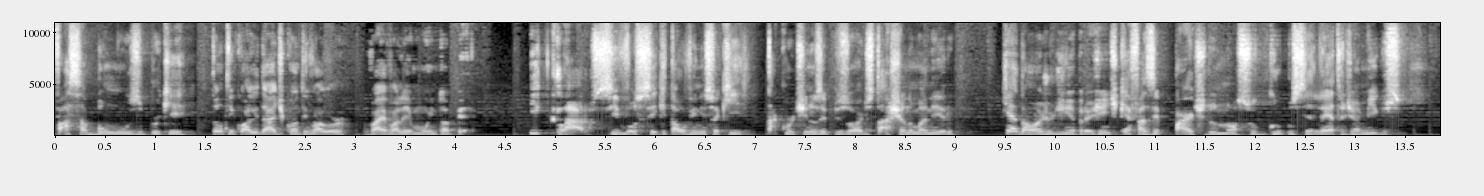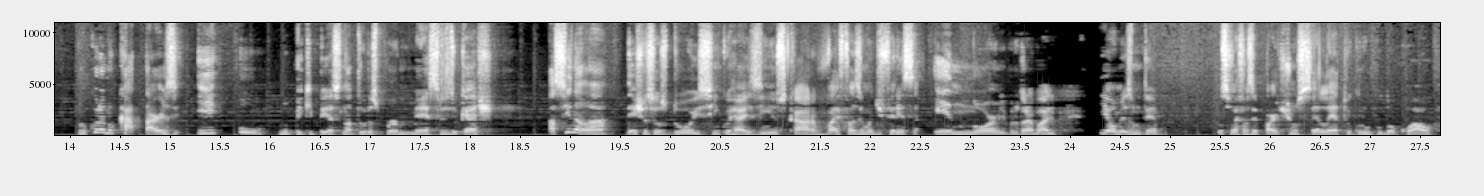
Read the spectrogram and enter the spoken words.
faça bom uso, porque tanto em qualidade quanto em valor vai valer muito a pena. E claro, se você que tá ouvindo isso aqui, tá curtindo os episódios, tá achando maneiro, quer dar uma ajudinha pra gente, quer fazer parte do nosso grupo seleto de amigos, procura no Catarse e ou no PicPay Assinaturas por Mestres do Cash. Assina lá, deixa os seus dois, cinco reaisinhos, cara, vai fazer uma diferença enorme pro trabalho e ao mesmo tempo você vai fazer parte de um seleto grupo do qual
